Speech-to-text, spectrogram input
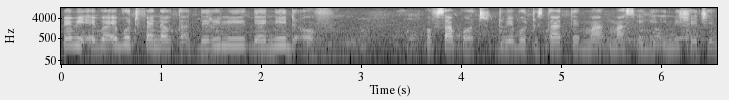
where we were able to find out that they really, they need of, of support to be able to start the MAS initiative,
